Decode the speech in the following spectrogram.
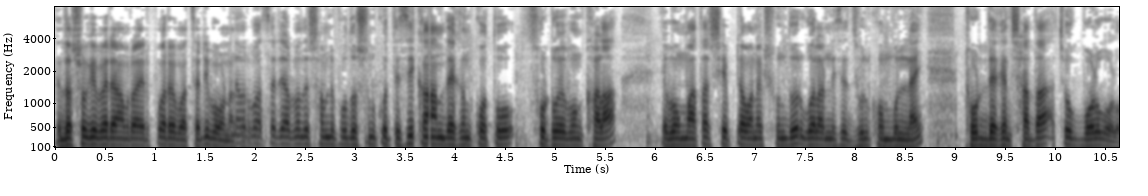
দর্শক এবারে আমরা এর পরের বাচ্চাটি বর্ণনা করব। বাচ্চাটি আপনাদের সামনে প্রদর্শন করতেছি। কান দেখেন কত ছোট এবং খাড়া এবং মাথার শেপটা অনেক সুন্দর গলার নিচে ঝুল কম্বল নাই। ঠোঁট দেখেন সাদা চোখ বড় বড়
